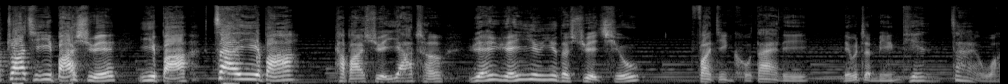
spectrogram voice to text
抓起一把雪，一把再一把，他把雪压成圆圆硬硬的雪球，放进口袋里，留着明天再玩。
